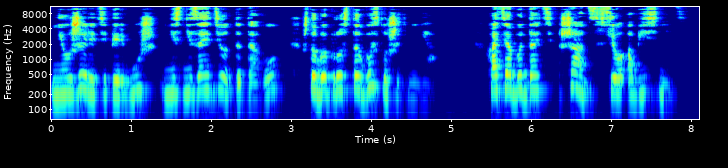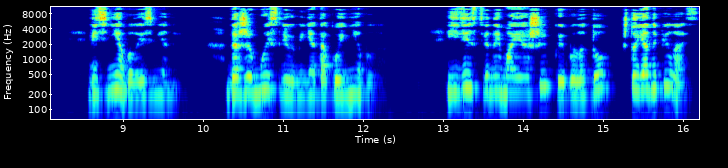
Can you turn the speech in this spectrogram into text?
Неужели теперь муж не снизойдет до того, чтобы просто выслушать меня? Хотя бы дать шанс все объяснить. Ведь не было измены. Даже мысли у меня такой не было. Единственной моей ошибкой было то, что я напилась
